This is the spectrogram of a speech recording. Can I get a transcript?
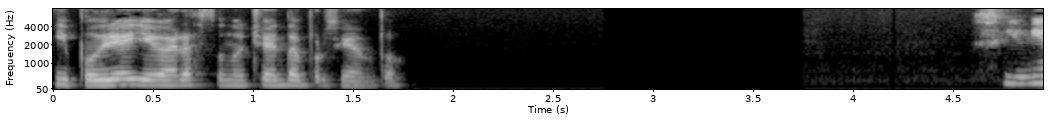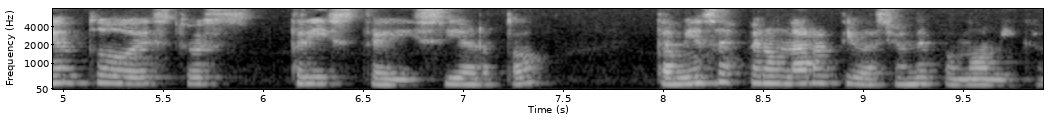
y podría llegar hasta un 80%. Si bien todo esto es triste y cierto, también se espera una reactivación económica.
